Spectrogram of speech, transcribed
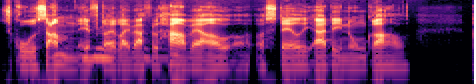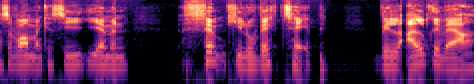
skruet sammen mm-hmm. efter, eller i hvert fald har været, og, og stadig er det i nogen grad. Altså hvor man kan sige, jamen 5 kilo vægttab vil aldrig være,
